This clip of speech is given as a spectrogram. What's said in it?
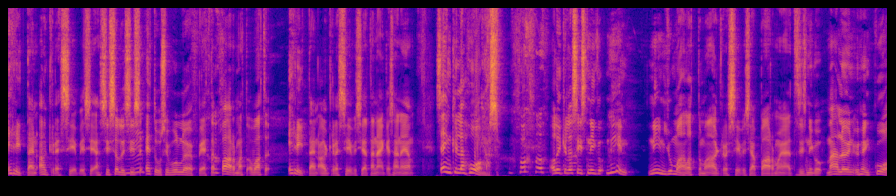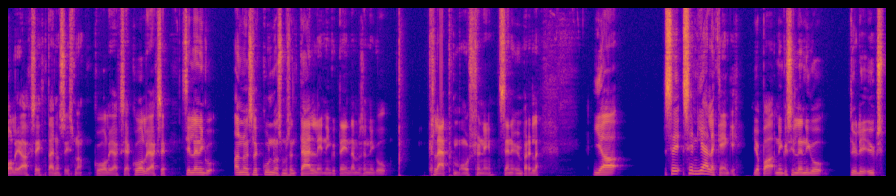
erittäin aggressiivisia. Siis se oli siis etusivun lööppi, että parmat ovat erittäin aggressiivisia tänä kesänä. Ja sen kyllä huomas. Oli kyllä siis niinku niin, niin jumalattoman aggressiivisia parmoja, että siis niinku mä löin yhden kuoliaksi, tai no siis no kuoliaksi ja kuoliaksi, silleen niinku annoin sille kunnon semmoisen tällin, niinku tein tämmöisen niinku clap motionin sen ympärillä. Ja se, sen jälkeenkin jopa niin kuin silleen niin kuin tyli yksi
